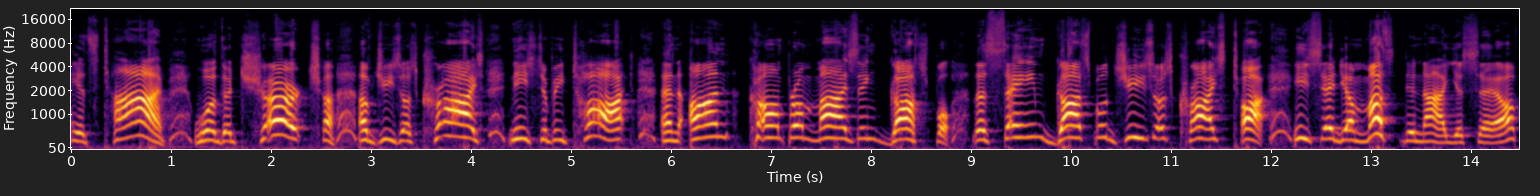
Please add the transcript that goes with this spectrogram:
It's time. Well, the church uh, of Jesus Christ needs to be taught an uncompromising gospel. The same gospel Jesus Christ taught. He said, You must deny yourself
